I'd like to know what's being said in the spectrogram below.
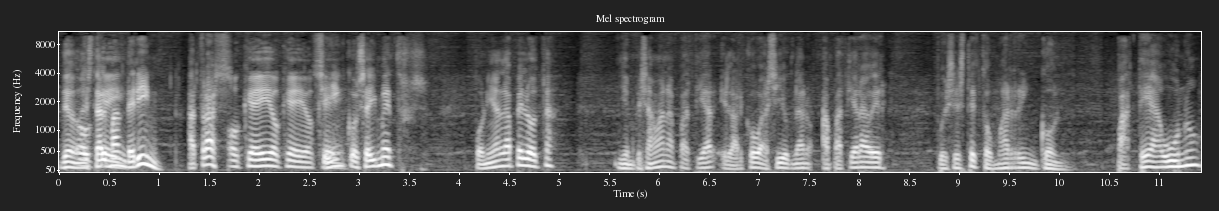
de donde está el mandarín, atrás. Ok, ok, ok. Cinco o seis metros ponían la pelota y empezaban a patear el arco vacío, claro, a patear a ver, pues este Tomás Rincón patea uno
